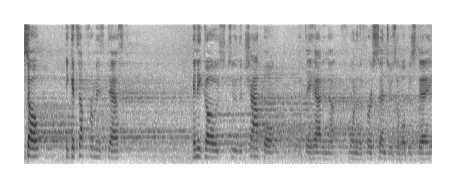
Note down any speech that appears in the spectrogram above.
So he gets up from his desk and he goes to the chapel that they had in that, one of the first centers of Opus Dei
